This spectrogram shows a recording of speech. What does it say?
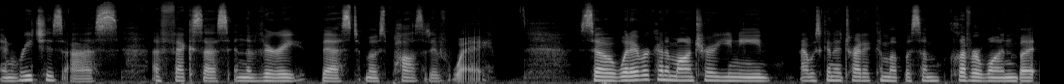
and reaches us affects us in the very best, most positive way. So, whatever kind of mantra you need, I was going to try to come up with some clever one, but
